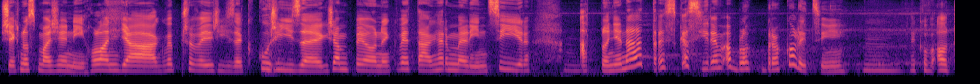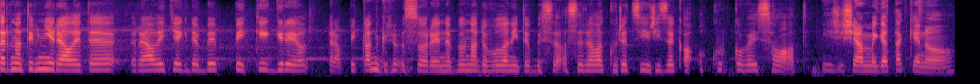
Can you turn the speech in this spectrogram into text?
všechno smažený. Holanďák, vepřový řízek, kuřízek, žampiony, květák, hermelín, sír Mm. a plněná treska sírem a blo- brokolicí. Hmm, jako v alternativní realitě, realitě, kde by Piky Grill, teda Pikant Grill, sorry, nebyl na dovolený, tak by se asi dala kuřecí řízek a okurkový salát. Ježíš, já mega taky, no.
